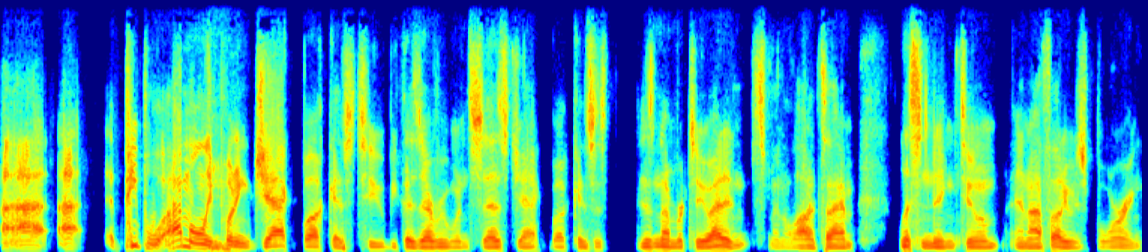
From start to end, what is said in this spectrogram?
I, I, people. I'm only putting Jack Buck as two because everyone says Jack Buck is his, is number two. I didn't spend a lot of time listening to him, and I thought he was boring.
